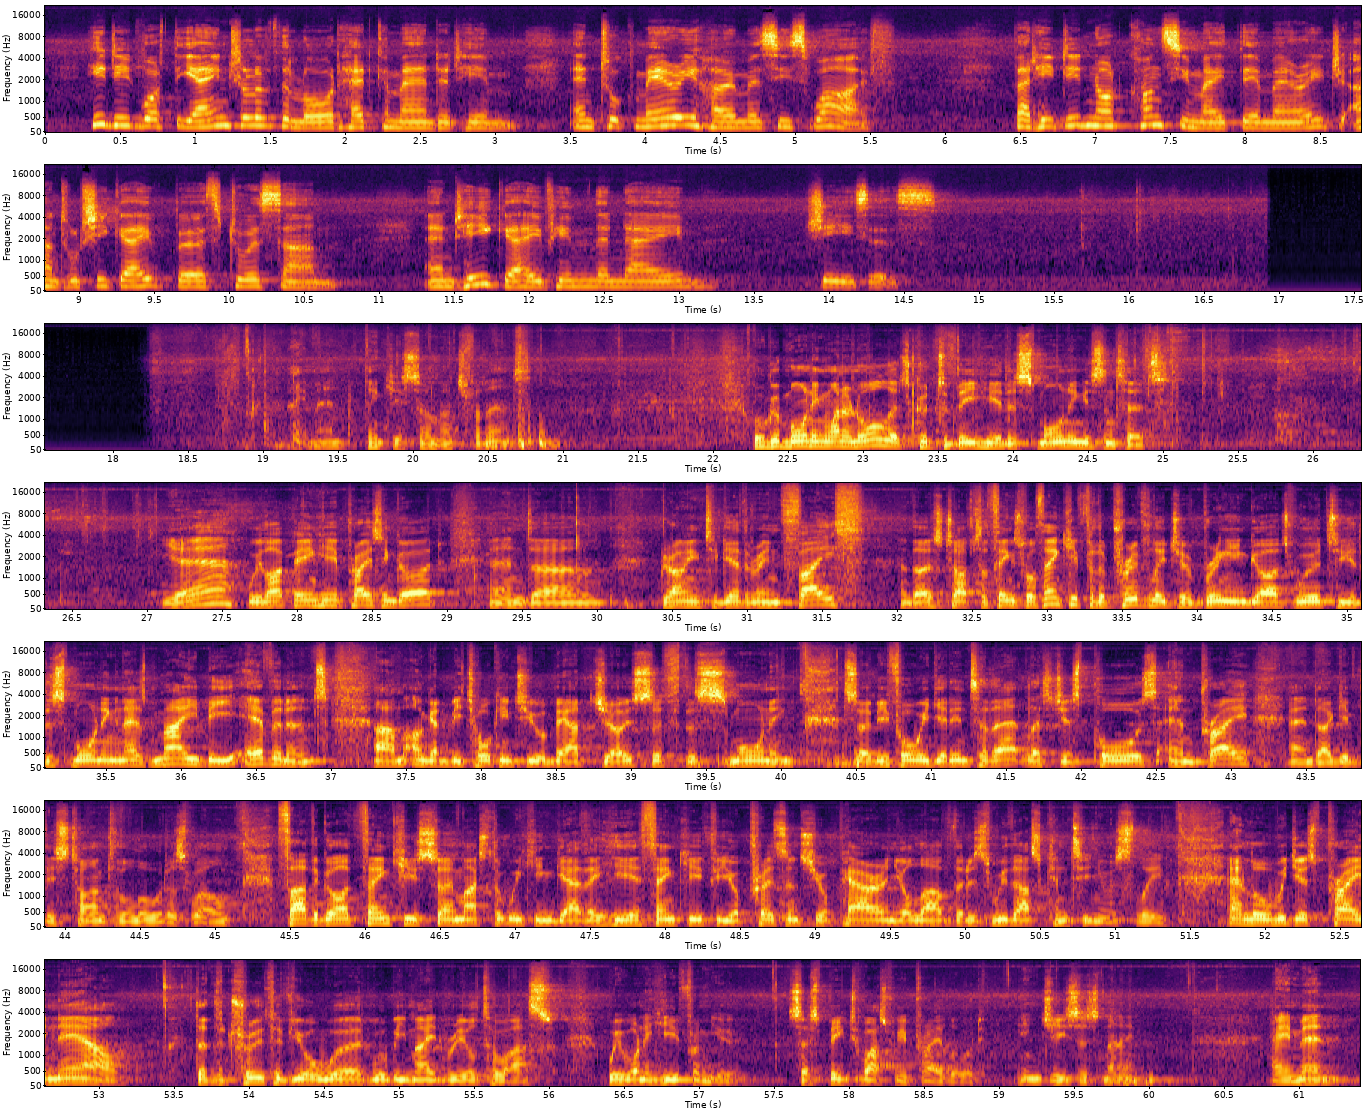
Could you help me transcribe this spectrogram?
he did what the angel of the Lord had commanded him and took Mary home as his wife. But he did not consummate their marriage until she gave birth to a son, and he gave him the name Jesus. Amen. Thank you so much for that. Well, good morning, one and all. It's good to be here this morning, isn't it? Yeah, we like being here praising God and um, growing together in faith and those types of things. Well, thank you for the privilege of bringing God's word to you this morning. And as may be evident, um, I'm going to be talking to you about Joseph this morning. So before we get into that, let's just pause and pray and uh, give this time to the Lord as well. Father God, thank you so much that we can gather here. Thank you for your presence, your power, and your love that is with us continuously. And Lord, we just pray now that the truth of your word will be made real to us. We want to hear from you. So speak to us, we pray, Lord, in Jesus' name. Amen.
